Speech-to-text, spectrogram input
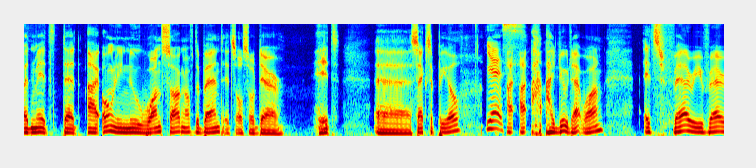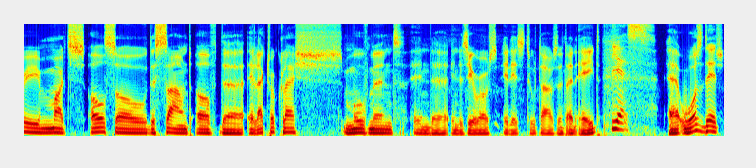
Admit that I only knew one song of the band. It's also their hit, uh, "Sex Appeal." Yes. I, I I knew that one. It's very very much also the sound of the electroclash movement in the in the zeros. It is 2008. Yes. Uh, was this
